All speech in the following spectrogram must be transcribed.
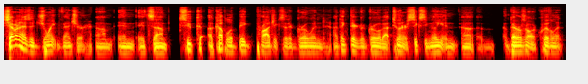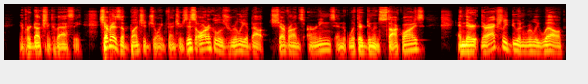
Chevron has a joint venture, um, and it's um, two, a couple of big projects that are growing. I think they're going to grow about 260 million uh, barrels oil equivalent in production capacity. Chevron has a bunch of joint ventures. This article is really about Chevron's earnings and what they're doing stock wise, and they're they're actually doing really well.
